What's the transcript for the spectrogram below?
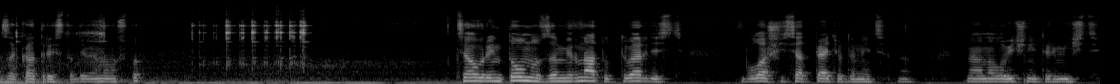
за К390. Ця орієнтовно замірна тут твердість була 65 одиниць на, на аналогічній термічці.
